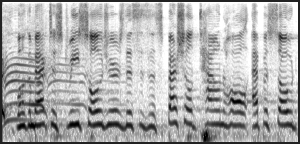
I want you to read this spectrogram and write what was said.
Welcome back to Street Soldiers. This is a special town hall episode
